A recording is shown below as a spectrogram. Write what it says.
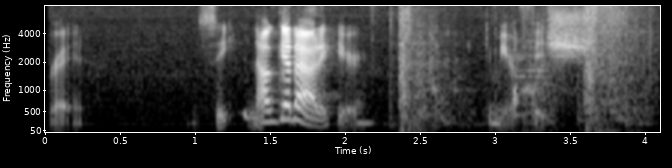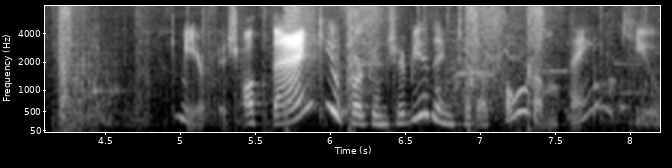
Right. See? Now get out of here. Give me your fish. Give me your fish. Oh, thank you for contributing to the totem. Thank you.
